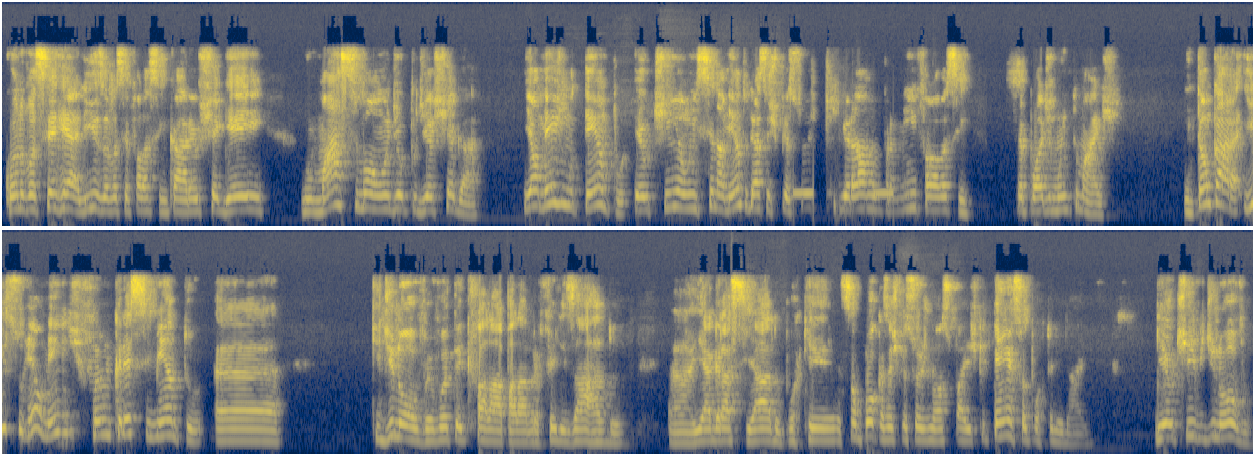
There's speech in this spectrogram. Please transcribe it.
quando você realiza, você fala assim, cara, eu cheguei no máximo aonde eu podia chegar. E ao mesmo tempo, eu tinha um ensinamento dessas pessoas que viravam para mim e falavam assim: você pode muito mais. Então, cara, isso realmente foi um crescimento uh, que, de novo, eu vou ter que falar a palavra felizardo uh, e agraciado, porque são poucas as pessoas do nosso país que têm essa oportunidade. E eu tive, de novo,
